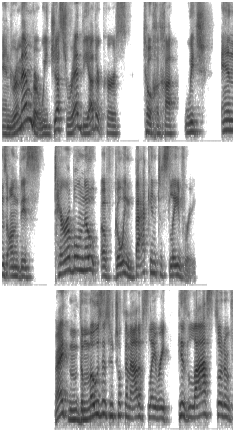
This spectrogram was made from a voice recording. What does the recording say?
And remember, we just read the other curse, Tochacha, which ends on this terrible note of going back into slavery right? The Moses who took them out of slavery, his last sort of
